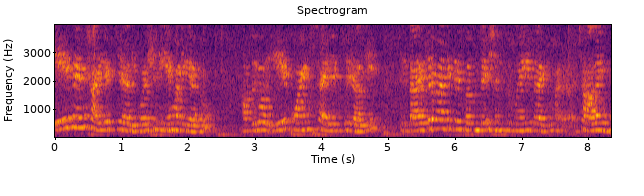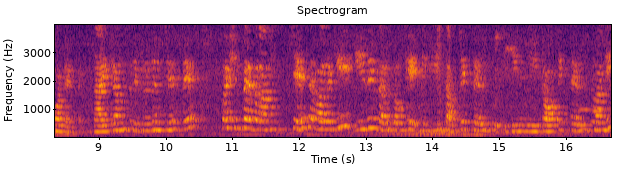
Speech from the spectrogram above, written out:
ఏమేమి హైలైట్ చేయాలి? క్వశ్చన్ ఏం అడిగారు? అందులో ఏ పాయింట్స్ హైలైట్ చేయాలి? డయాగ్రమాటిక్ రిప్రజెంటేషన్స్ ఉన్నాయి. డయాగ్రమా చాలా ఇంపార్టెంట్ డయాగ్రామ్స్ రిప్రజెంట్ చేస్తే క్వశ్చన్ పేపర్ చేసే వాళ్ళకి ఈజీగా తెలుసు. ఓకే మీకు ఈ సబ్జెక్ట్ తెలుసు ఇది మీ టాపిక్ తెలుసు అని.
